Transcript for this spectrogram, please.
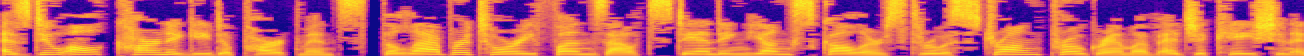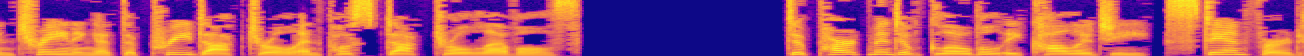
As do all Carnegie departments, the laboratory funds outstanding young scholars through a strong program of education and training at the pre-doctoral and postdoctoral levels. Department of Global Ecology, Stanford,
